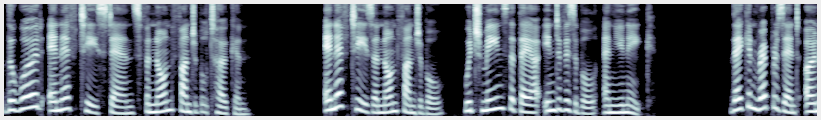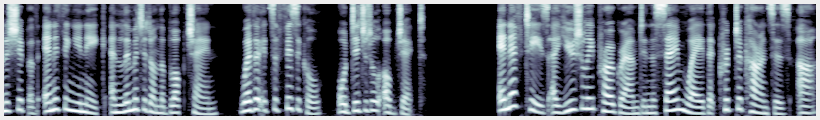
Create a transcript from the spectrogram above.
The word NFT stands for non fungible token. NFTs are non fungible, which means that they are indivisible and unique. They can represent ownership of anything unique and limited on the blockchain, whether it's a physical or digital object. NFTs are usually programmed in the same way that cryptocurrencies are,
